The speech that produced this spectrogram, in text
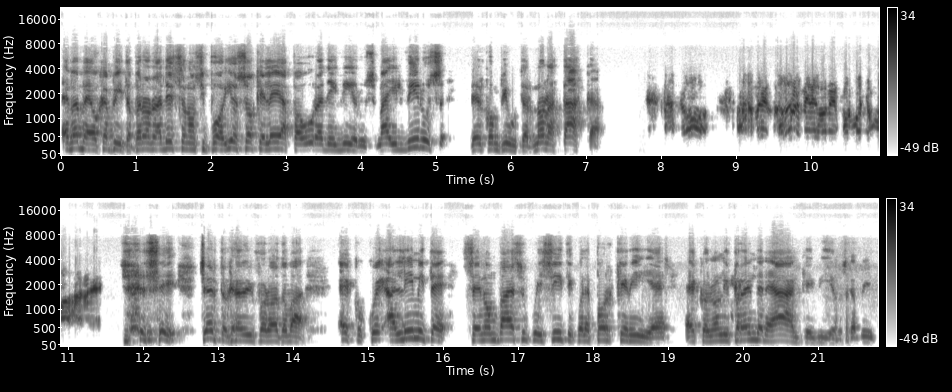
Eh vabbè, ho capito, però adesso non si può. Io so che lei ha paura dei virus, ma il virus del computer non attacca. Ah no, allora mi avevano informato male. sì, certo che avevi informato male. Ecco, que- al limite, se non vai su quei siti, quelle porcherie, ecco, non li prende neanche i virus, capito?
